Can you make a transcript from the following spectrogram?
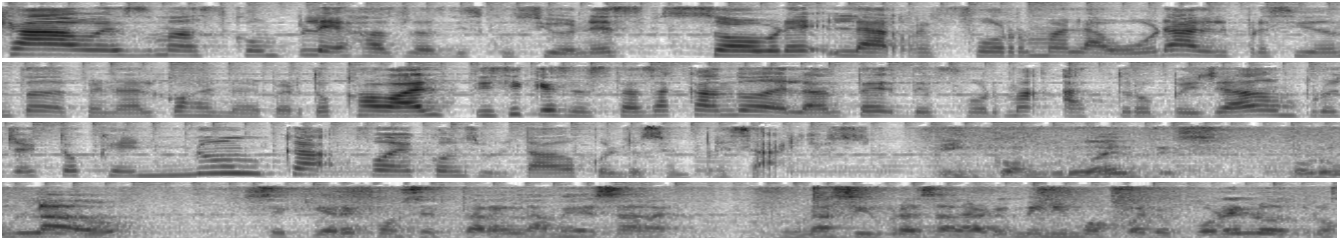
cada vez más complejas las discusiones sobre la reforma laboral. El presidente de Penalco, Jaime Alberto Cabal, dice que se está sacando adelante de forma atropellada un proyecto que nunca fue consultado con los empresarios. Incongruentes. Por un lado, se quiere concertar en la mesa una cifra de salario mínimo, pero por el otro,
